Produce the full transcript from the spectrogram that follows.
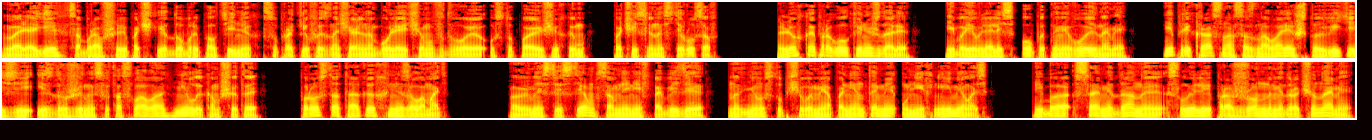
Варяги, собравшие почти добрый полтинник, супротив изначально более чем вдвое уступающих им по численности русов, легкой прогулки не ждали, ибо являлись опытными воинами и прекрасно осознавали, что витязи из дружины Святослава не лыком шиты, просто так их не заломать. Вместе с тем, сомнений в победе над неуступчивыми оппонентами у них не имелось, ибо сами даны слыли прожженными драчунами,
